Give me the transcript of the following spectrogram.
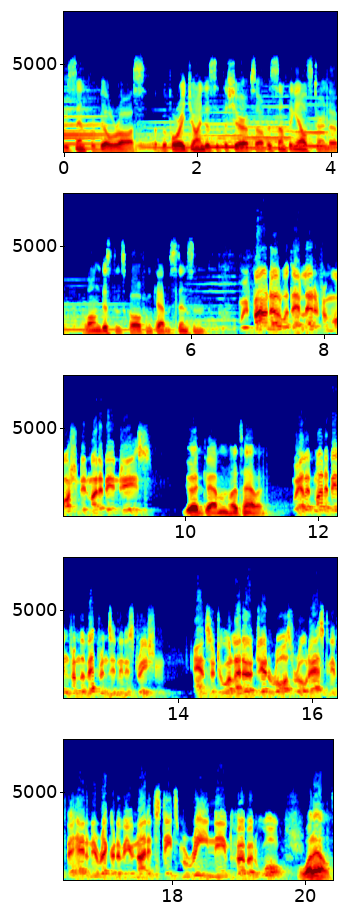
We sent for Bill Ross, but before he joined us at the sheriff's office, something else turned up. A long distance call from Captain Stinson. We found out what that letter from Washington might have been, Jace. Good, Captain. Let's have it. Well, it might have been from the Veterans Administration. Answer to a letter Jed Ross wrote asking if they had any record of a United States Marine named Herbert Walsh. What else?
